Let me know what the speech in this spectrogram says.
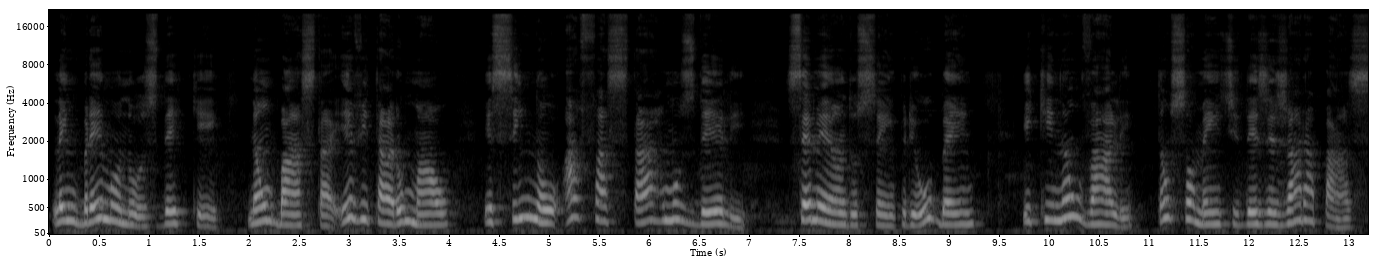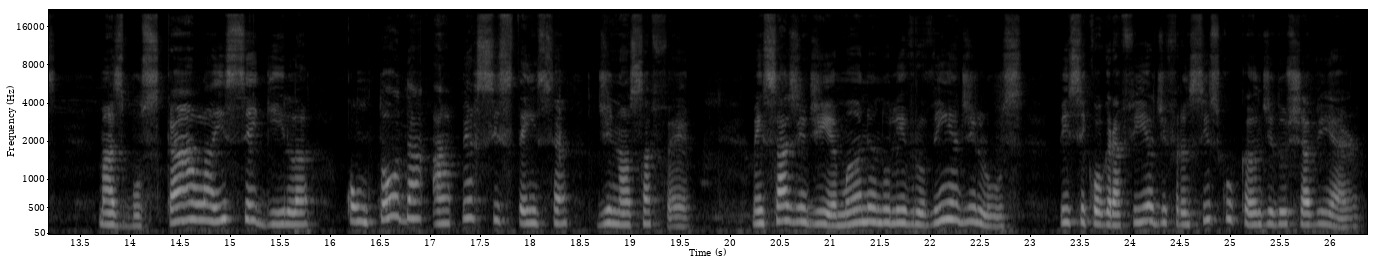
lembremo-nos de que não basta evitar o mal, e sim no afastarmos dele, semeando sempre o bem, e que não vale tão somente desejar a paz, mas buscá-la e segui-la com toda a persistência de nossa fé. Mensagem de Emmanuel no livro Vinha de Luz, psicografia de Francisco Cândido Xavier.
